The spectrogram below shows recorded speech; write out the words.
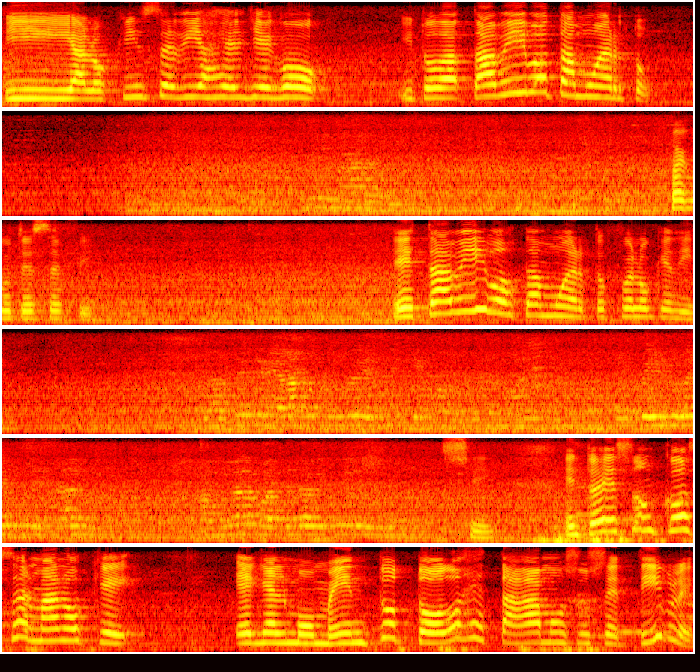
Y a los 15 días él llegó y toda, ¿está vivo o está muerto? Para que usted se fije. ¿Está vivo o está muerto? Fue lo que dijo. Yo antes tenía la costumbre de decir que cuando se me muere, hay peligro de que se salve. Aún a la parte de la vez que Sí. Entonces son cosas, hermanos, que en el momento todos estábamos susceptibles.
